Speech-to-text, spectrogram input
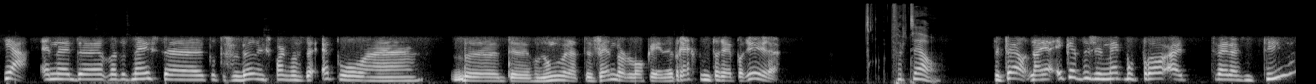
Ja, en eh, de, wat het meest eh, tot de verbeelding sprak was de Apple, eh, de, de, hoe noemen we dat, de vendor lock-in, het recht om te repareren. Vertel. Vertel, nou ja, ik heb dus een MacBook Pro uit 2010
